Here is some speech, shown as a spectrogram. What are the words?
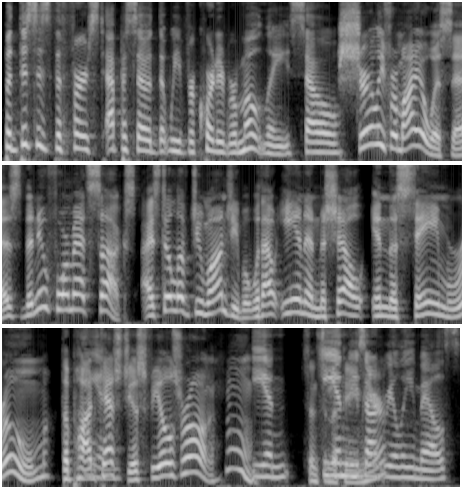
but this is the first episode that we've recorded remotely, so Shirley from Iowa says, The new format sucks. I still love Jumanji, but without Ian and Michelle in the same room, the podcast Ian. just feels wrong. Hmm. Ian, Sense Ian, theme these aren't real emails.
